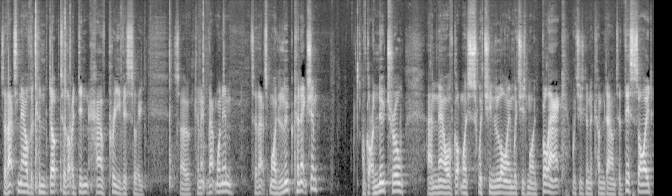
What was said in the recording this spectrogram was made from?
So that's now the conductor that I didn't have previously. So connect that one in. So that's my loop connection. I've got a neutral and now I've got my switching line, which is my black, which is gonna come down to this side,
